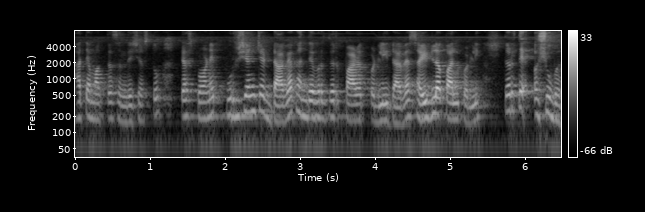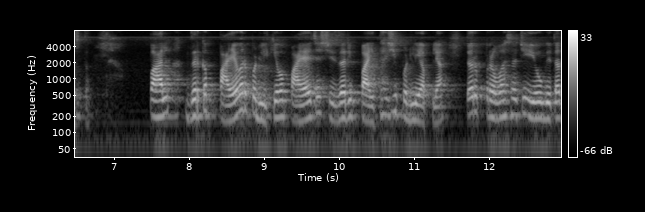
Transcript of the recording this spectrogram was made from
हा त्यामागचा संदेश असतो. त्याचप्रमाणे पुरुषांच्या डाव्या खांद्यावर जर पाळ पडली डाव्या साईडला पाल पडली तर ते अशुभ असतं. पाल जर का पायावर पडली किंवा पायाच्या शेजारी पायथ्याशी पडली आपल्या तर प्रवासाचे योग येतात.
